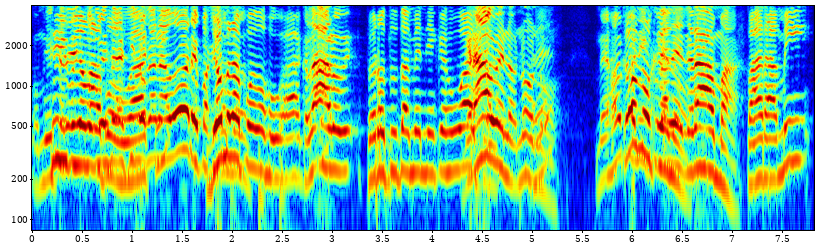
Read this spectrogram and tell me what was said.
comienza Sí, a- yo me la puedo jugar. ganadores. para Yo me la puedo jugar. Claro. Pero tú también tienes que jugar. Grábenlo. No, ¿Eh? no. Mejor ¿Cómo película que de no? drama. Para mí,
